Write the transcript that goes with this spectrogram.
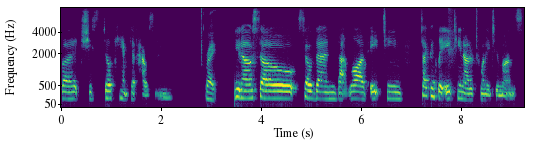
but she still can't get housing. Right. You know, so so then that law of 18, technically 18 out of 22 months.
